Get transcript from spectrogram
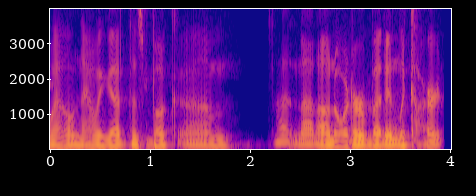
Well, now we got this book, um, not, not on order, but in the cart.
